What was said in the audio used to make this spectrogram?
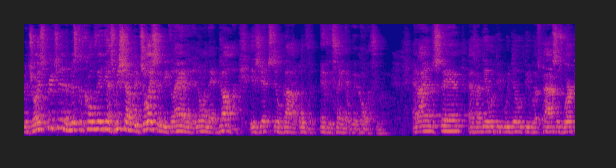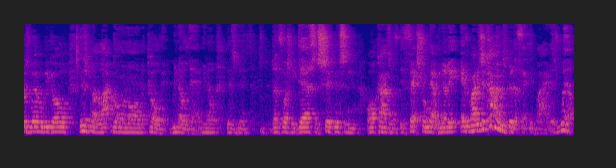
Rejoice, preacher, in the midst of COVID? Yes, we shall rejoice and be glad in it, knowing that God is yet still God over everything that we're going through. And I understand as I deal with people, we deal with people as pastors, workers, wherever we go, there's been a lot going on with COVID. We know that. We know there's been, unfortunately, deaths and sickness and all kinds of effects from that. We know that everybody's economy's been affected by it as well.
